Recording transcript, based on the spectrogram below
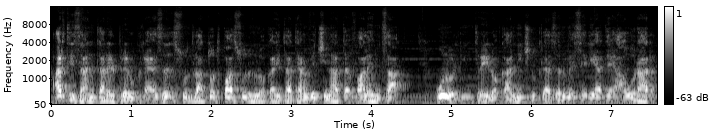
Artizani care îl prelucrează sunt la tot pasul în localitatea învecinată, Valența. Unul din trei localnici lucrează în meseria de aurar,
